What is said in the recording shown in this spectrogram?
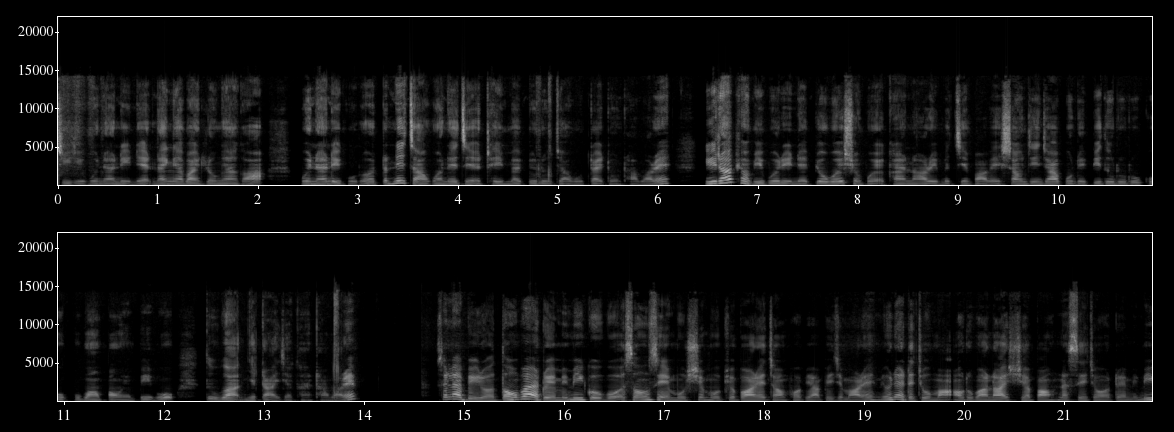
ရှိတွေဝန်ထမ်းတွေနဲ့နိုင်ငံပိုင်လုပ်ငန်းကဝန်ထမ်းတွေကိုတော့တစ်နှစ်ကြာဝန်းနေခြင်းအထိမ်းအမှတ်ပြုလုပ်ကြဖို့တိုက်တွန်းထားပါတယ်။ရေဓာဖျော်ဖြေပွဲတွေနဲ့ပျော်ပွဲရှင်ပွဲအခမ်းအနားတွေမကျင်းပဘဲရှောင်ကျဉ်ကြဖို့လည်းပြည်သူလူထုကိုပူးပေါင်းပါဝင်ပေးဖို့သူကမြစ်တာရက်ခံထားပါတယ်။ ဆက်လက်ပြီးတော့သုံးဘက်အတွင်းမိမိကိုယ်ကိုအဆုံးစင်မှုရှင်းမှုဖြစ်ပွားတဲ့အကြောင်းဖော်ပြပေးကြပါမယ်။မြို့နယ်တချို့မှာအော်တိုဘာလရက်ပေါင်း20ကျော်အတွင်းမိမိ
